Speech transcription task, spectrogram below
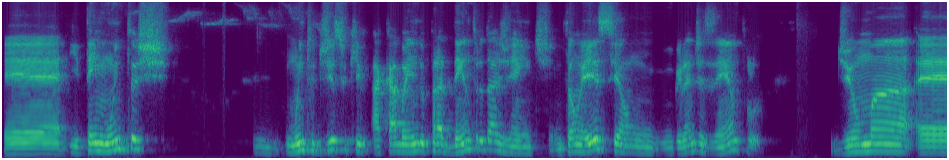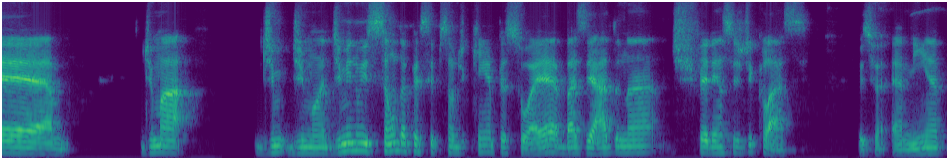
É, e tem muitas muito disso que acaba indo para dentro da gente. Então esse é um, grande exemplo de uma é, de uma de, de, uma diminuição da percepção de quem a pessoa é baseado nas diferenças de classe. Isso é a minha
